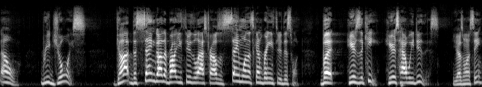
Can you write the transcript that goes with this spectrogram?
no. Rejoice. God, the same God that brought you through the last trials, is the same one that's going to bring you through this one. But here's the key. Here's how we do this. You guys want to see?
